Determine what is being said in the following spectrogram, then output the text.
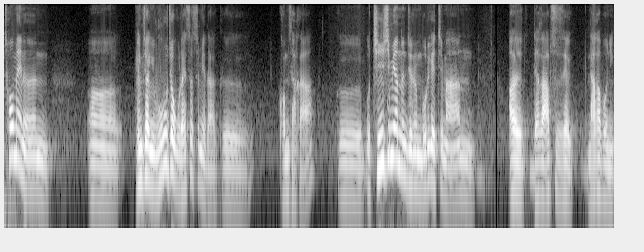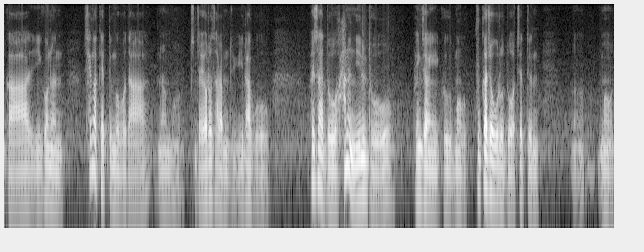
처음에는 어 굉장히 우호적으로 했었습니다. 그 검사가. 그 뭐 진심이었는지는 모르겠지만 아 내가 압수수색 나가 보니까 이거는 생각했던 것보다 뭐 진짜 여러 사람들이 일하고 회사도 하는 일도 굉장히 그 뭐 국가적으로도 어쨌든 어, 뭐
